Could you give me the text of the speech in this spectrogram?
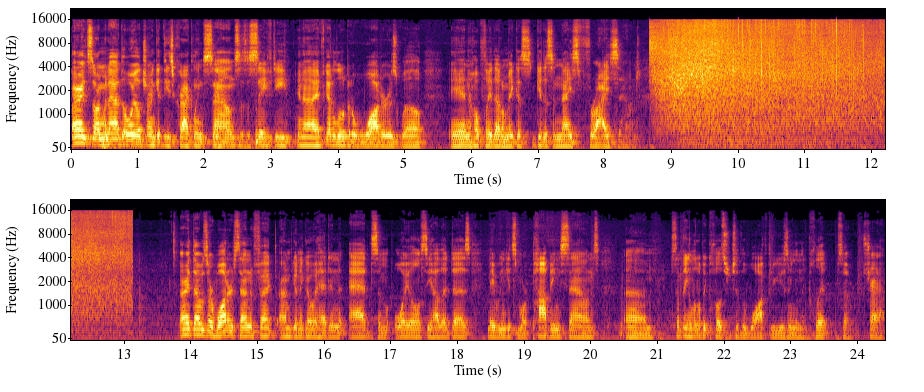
All right, so I'm gonna add the oil, try and get these crackling sounds as a safety, and I've got a little bit of water as well, and hopefully that'll make us get us a nice fry sound. All right, that was our water sound effect. I'm gonna go ahead and add some oil, see how that does. Maybe we can get some more popping sounds, um, something a little bit closer to the wok they're using in the clip. So let's try it out.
